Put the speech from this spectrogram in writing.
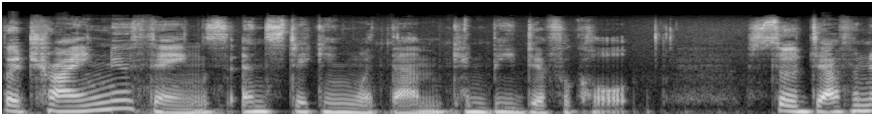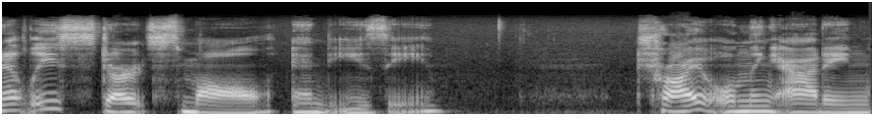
But trying new things and sticking with them can be difficult, so definitely start small and easy. Try only adding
